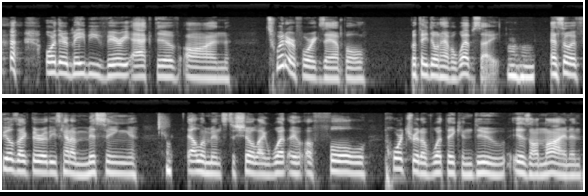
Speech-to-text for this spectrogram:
or they may be very active on Twitter, for example, but they don't have a website, mm-hmm. and so it feels like there are these kind of missing elements to show like what a, a full portrait of what they can do is online and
